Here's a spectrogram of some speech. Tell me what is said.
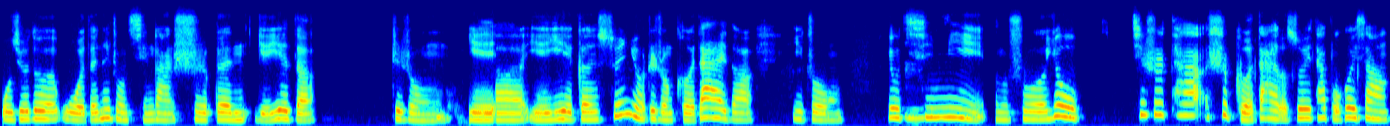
我觉得我的那种情感是跟爷爷的这种爷呃爷爷跟孙女这种隔代的一种又亲密，怎么说又。其实他是隔代了，所以他不会像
